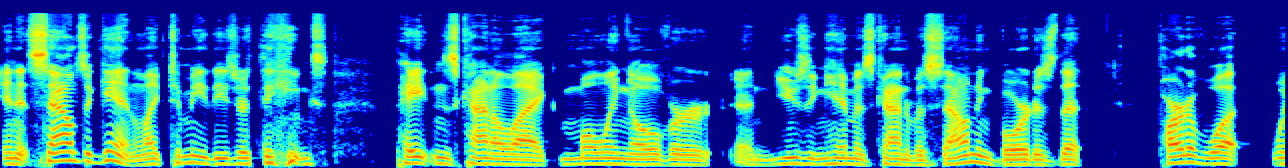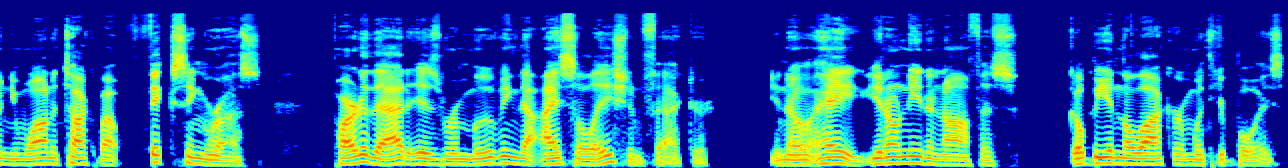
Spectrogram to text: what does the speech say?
And it sounds again like to me, these are things Payton's kind of like mulling over and using him as kind of a sounding board is that part of what, when you want to talk about fixing Russ, part of that is removing the isolation factor. You know, hey, you don't need an office. Go be in the locker room with your boys.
